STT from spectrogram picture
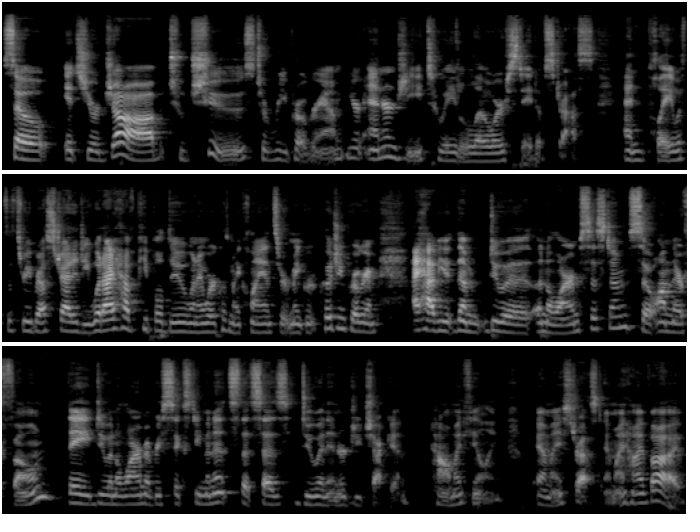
so it's your job to choose to reprogram your energy to a lower state of stress and play with the three breath strategy. What I have people do when I work with my clients or my group coaching program, I have you, them do a, an alarm system. So on their phone, they do an alarm every 60 minutes that says, do an energy check in. How am I feeling? Am I stressed? Am I high vibe?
